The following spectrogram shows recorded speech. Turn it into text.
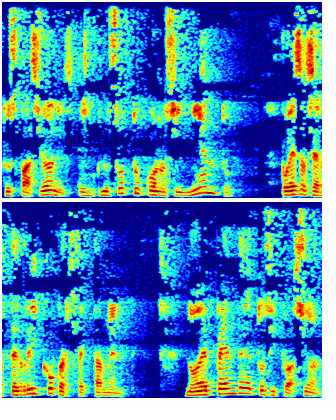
tus pasiones e incluso tu conocimiento, puedes hacerte rico perfectamente. No depende de tu situación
